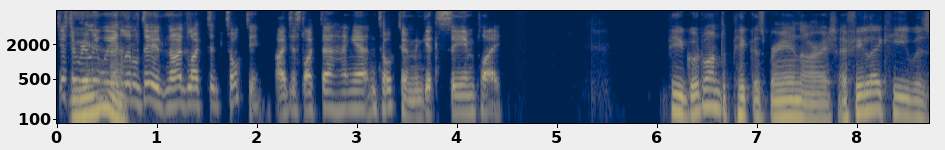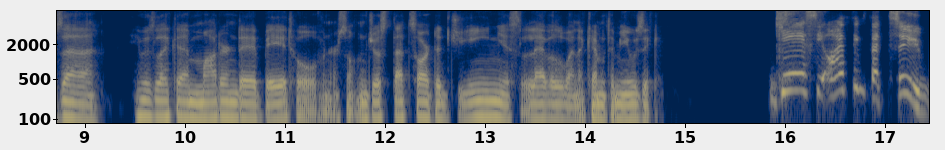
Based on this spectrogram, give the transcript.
Just a really weird little dude. And I'd like to talk to him. I just like to hang out and talk to him and get to see him play. Be a good one to pick his brain, all right. I feel like he was uh he was like a modern day Beethoven or something, just that sort of genius level when it came to music. Yeah, see, I think that too.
